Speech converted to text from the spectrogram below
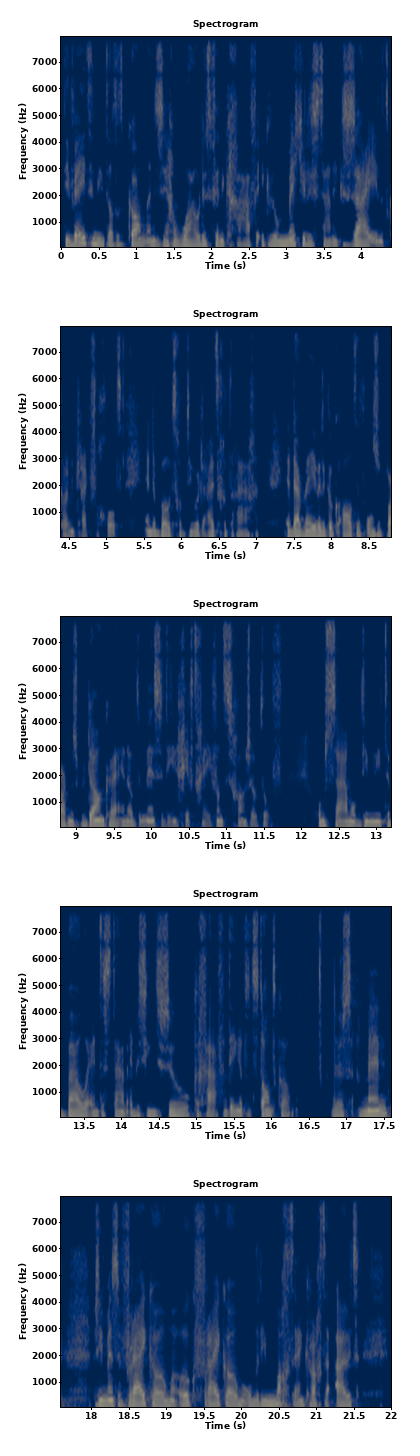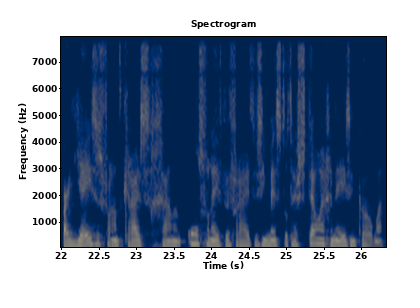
die weten niet dat het kan. En die zeggen, wauw, dit vind ik gaaf. Ik wil met jullie staan. Ik zaai in het Koninkrijk van God. En de boodschap die wordt uitgedragen. En daarmee wil ik ook altijd onze partners bedanken. En ook de mensen die een gift geven. Want het is gewoon zo tof. Om samen op die manier te bouwen en te staan. En we zien zulke gave dingen tot stand komen. Dus amen. We zien mensen vrijkomen, ook vrijkomen onder die machten en krachten uit, waar Jezus voor aan het kruis is gegaan en ons van heeft bevrijd. We zien mensen tot herstel en genezing komen.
